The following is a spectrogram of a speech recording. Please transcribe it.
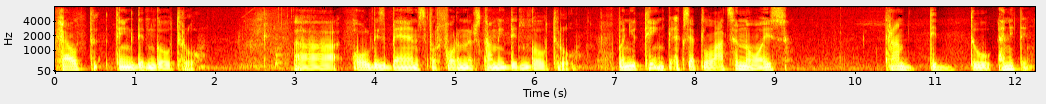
Health thing didn't go through. Uh, all these bans for foreigners coming didn't go through. When you think, except lots of noise, Trump didn't do anything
